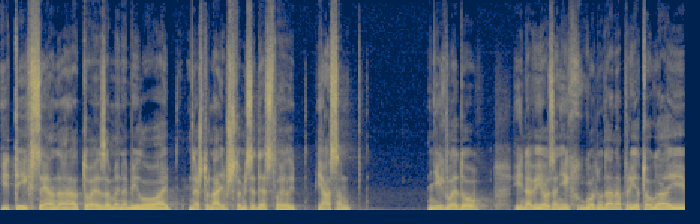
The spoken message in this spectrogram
I tih 7 dana, to je za mene bilo ovaj, nešto najljepše što mi se desilo, jer ja sam njih gledao i navio za njih godinu dana prije toga i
